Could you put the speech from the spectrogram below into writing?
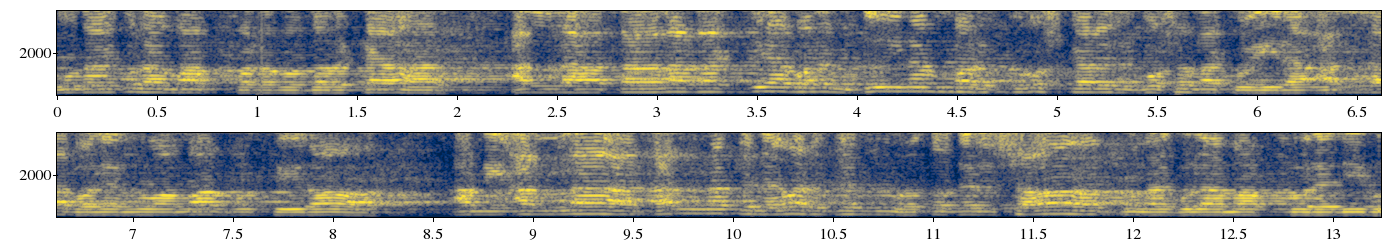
গুনাহগুলা মাফ করানো দরকার। আল্লাহ তাআলা ডাক দিয়া বলেন দুই নম্বর পুরস্কারের ঘোষণা কইরা আল্লাহ বলেন আমি আল্লাহ জান্নাতে নেওয়ার জন্য তোদের সব গুনাহগুলা মাফ করে দিব।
